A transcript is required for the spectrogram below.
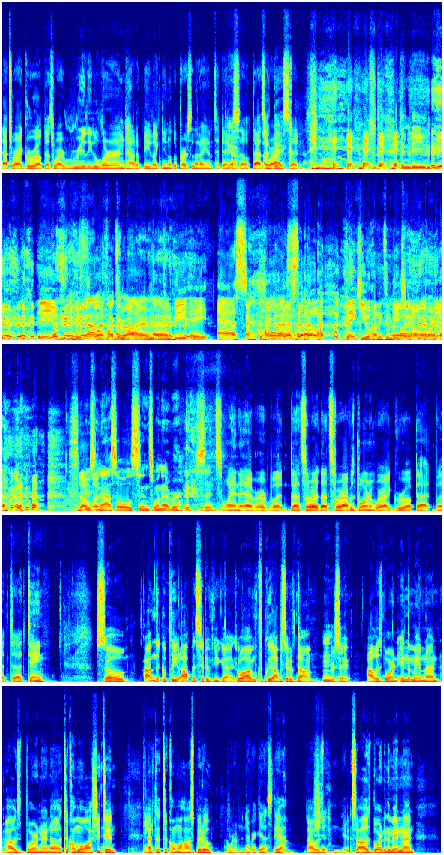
that's where I grew up. That's where I really learned how to be like, you know, the person that I am today. Yeah. So that's A where I said, Indeed. yep. He's not a fucking Where liar, man. to be a asshole. so thank you, Huntington Beach, California. so, Producing but- assholes since whenever. since whenever, but that's where that's where I was born and where I grew up at. But uh, Dane, So I'm the complete opposite of you guys. Well, I'm complete opposite of Dom per se. I was born in the mainland. I was born in uh, Tacoma, Washington, Damn. at the Tacoma Hospital. I would have never guessed. Yeah, I was. Shit. Yeah, so I was born in the mainland,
